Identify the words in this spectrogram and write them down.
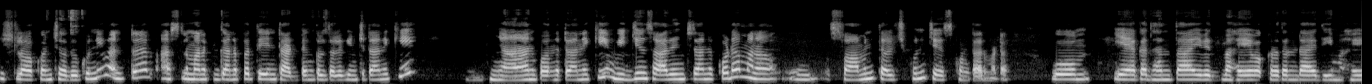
ఈ శ్లోకం చదువుకుని అంటే అసలు మనకి గణపతి ఏంటి అడ్డంకులు తొలగించడానికి జ్ఞానాన్ని పొందటానికి విద్యను సాధించడానికి కూడా మనం స్వామిని తలుచుకుని చేసుకుంటారన్నమాట. ఓం ఏకదంతాయ విద్మహే వక్రదండాయ ధీమహే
